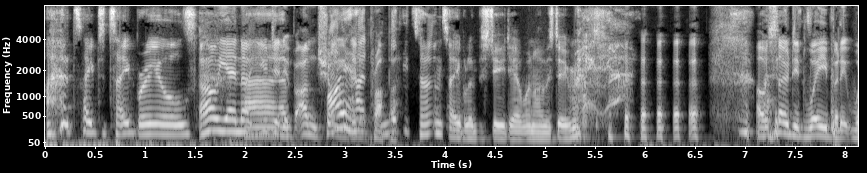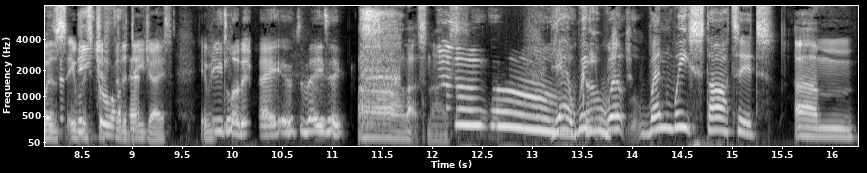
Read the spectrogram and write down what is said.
I had tape to tape reels. Oh yeah, no, you did Um, it. I'm sure I you did had it proper. a turntable in the studio when I was doing radio. oh, so did we, but it was it was just for the. DJs. It was, Needle on it, mate. It was amazing. oh, that's nice. Oh, yeah, we God. well, when we started um,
